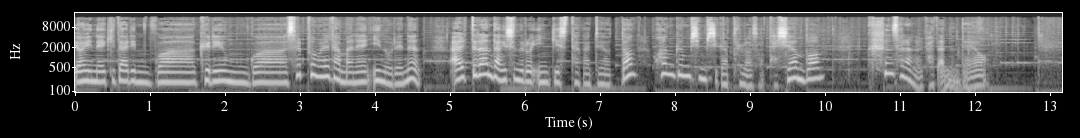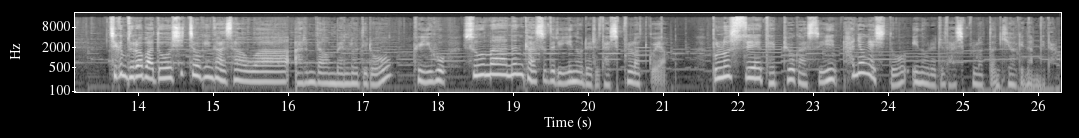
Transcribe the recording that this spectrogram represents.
여인의 기다림과 그리움과 슬픔을 담아낸 이 노래는 알뜰한 당신으로 인기 스타가 되었던 황금심 씨가 불러서 다시 한번 큰 사랑을 받았는데요. 지금 들어봐도 시적인 가사와 아름다운 멜로디로 그 이후 수많은 가수들이 이 노래를 다시 불렀고요. 블루스의 대표 가수인 한영애 씨도 이 노래를 다시 불렀던 기억이 납니다.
